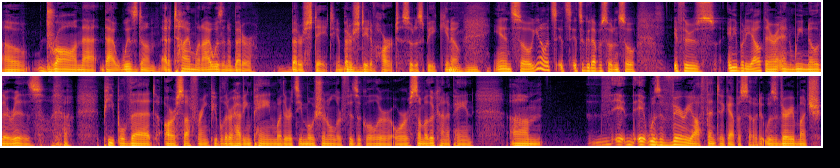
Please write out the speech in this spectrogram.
uh, draw on that that wisdom at a time when I was in a better better state, you know, better mm-hmm. state of heart, so to speak, you know. Mm-hmm. And so, you know, it's it's it's a good episode. And so if there's anybody out there, and we know there is, people that are suffering, people that are having pain, whether it's emotional or physical or or some other kind of pain, um, it, it, was a very authentic episode. It was very much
